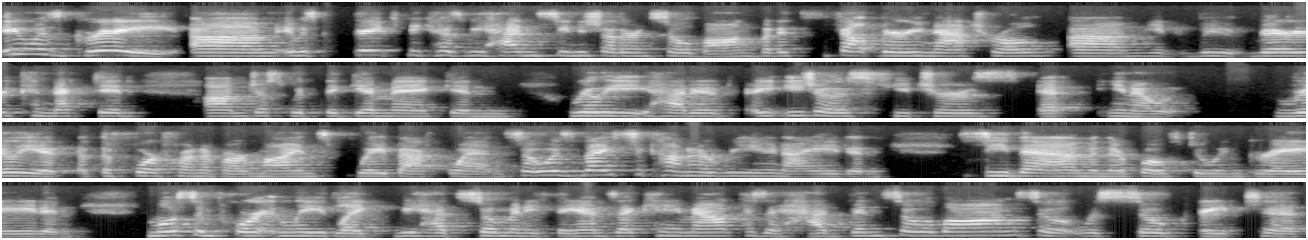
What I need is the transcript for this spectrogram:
It was great. Um, it was great because we hadn't seen each other in so long, but it felt very natural. Um, we were very connected um, just with the gimmick and really had it, each other's futures at, you know, really at, at, the forefront of our minds way back when. So it was nice to kind of reunite and see them, and they're both doing great. And most importantly, like we had so many fans that came out because it had been so long. So it was so great to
